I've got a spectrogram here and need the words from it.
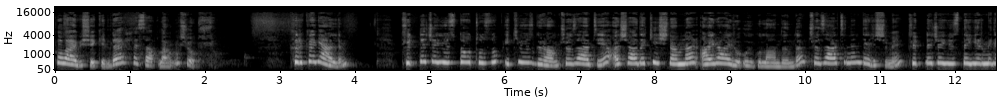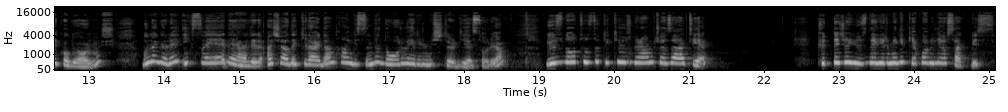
kolay bir şekilde hesaplanmış olur. 40'a geldim. Kütlece %30'luk 200 gram çözeltiye aşağıdaki işlemler ayrı ayrı uygulandığında çözeltinin derişimi kütlece %20'lik oluyormuş. Buna göre X ve Y değerleri aşağıdakilerden hangisinde doğru verilmiştir diye soruyor. %30'luk 200 gram çözeltiye kütlece %20'lik yapabiliyorsak biz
